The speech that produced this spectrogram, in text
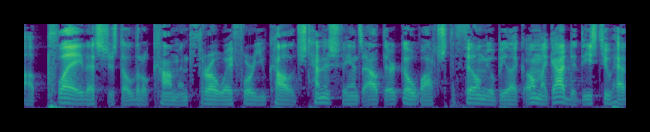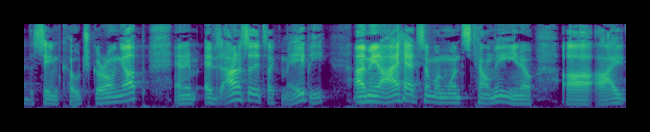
uh, play. That's just a little comment throwaway for you college tennis fans out there. Go watch the film. You'll be like, oh my God, did these two have the same coach growing up? And it, it's honestly, it's like maybe. I mean, I had someone once tell me, you know, uh, I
